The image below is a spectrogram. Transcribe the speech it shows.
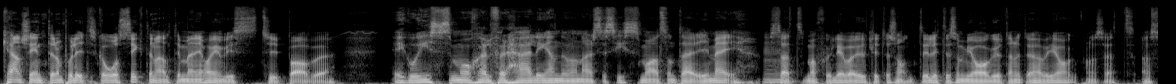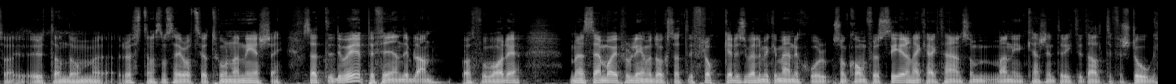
kanske inte de politiska åsikterna alltid, men jag har ju en viss typ av eh, egoism och självförhärligande och narcissism och allt sånt där i mig. Så att man får leva ut lite sånt. Det är lite som jag utan ett överjag på något sätt. Alltså utan de rösterna som säger åt sig att tona ner sig. Så att det var ju befriande ibland att få vara det. Men sen var ju problemet också att det flockades ju väldigt mycket människor som kom för att se den här karaktären som man kanske inte riktigt alltid förstod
